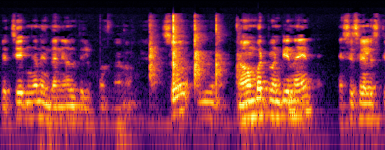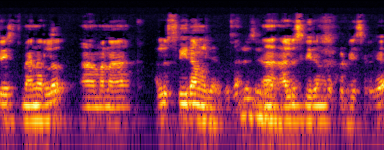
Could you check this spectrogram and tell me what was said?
ప్రత్యేకంగా నేను ధన్యవాదాలు తెలుపుకుంటున్నాను. So November twenty nine SSLS creation బ్యానర్లో మన అల్లు శ్రీరాములు గారు కదా? అల్లు శ్రీరామ్ గారు ప్రొడ్యూసర్గా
